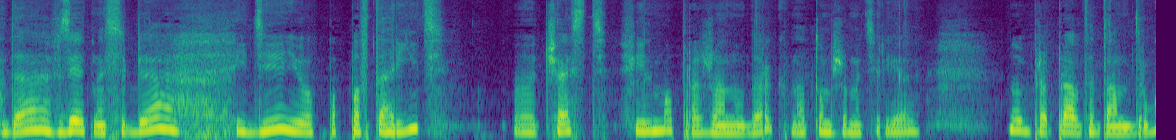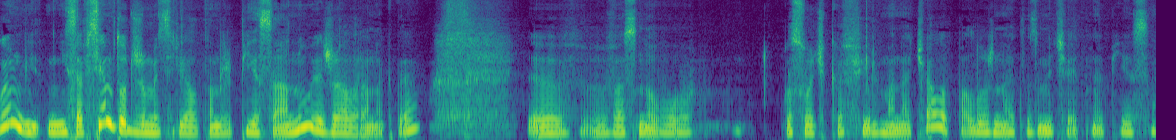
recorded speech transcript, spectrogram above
да, взять на себя идею повторить э, часть фильма про Жанну Дарк на том же материале. Ну, правда, там другой, не совсем тот же материал, там же пьеса «Ану» и «Жаворонок», да, э, в основу кусочков фильма «Начало» положена эта замечательная пьеса.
